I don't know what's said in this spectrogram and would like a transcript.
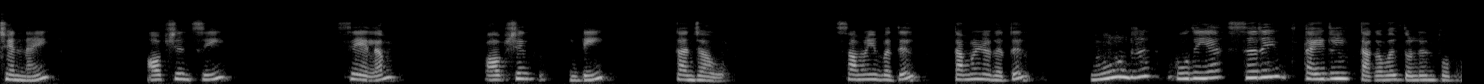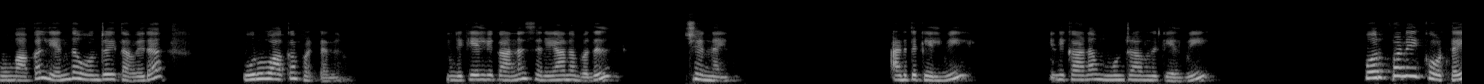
Chennai. Option C Salem option D Thanjavur சமீபத்தில் தமிழகத்தில் மூன்று புதிய சிறு டைடில் தகவல் தொழில்நுட்ப பூங்காக்கள் எந்த ஒன்றை தவிர உருவாக்கப்பட்டன? இந்த கேள்விக்கான சரியான பதில் சென்னை. அடுத்த கேள்வி இன்னைக்கான மூன்றாவது கேள்வி. பொற்பனை கோட்டை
